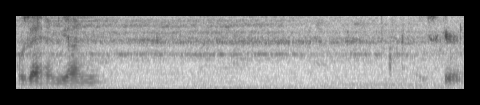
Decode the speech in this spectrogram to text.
Was that him behind me? You scared?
